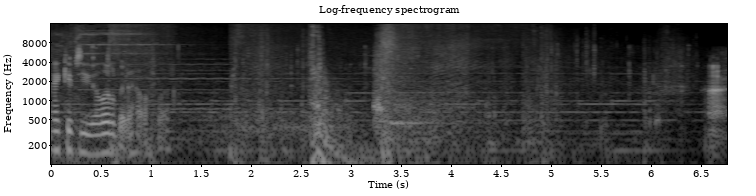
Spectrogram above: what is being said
that gives you a little bit of health left. Alright.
